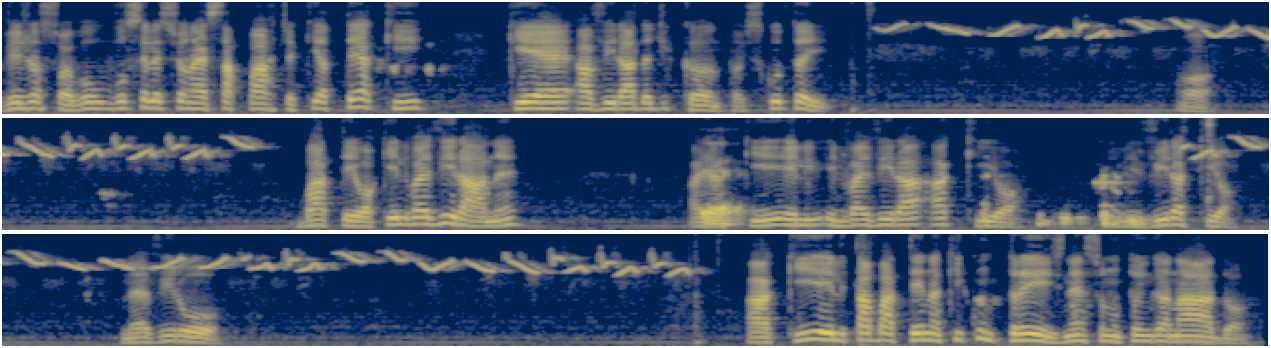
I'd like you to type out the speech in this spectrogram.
veja só, vou, vou selecionar essa parte aqui até aqui, que é a virada de canto, ó, escuta aí. Ó. Bateu, aqui ele vai virar, né? Aí é. aqui ele, ele vai virar aqui, ó. Ele vira aqui, ó. Né? Virou. Aqui ele tá batendo aqui com 3, né? Se eu não tô enganado, ó.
